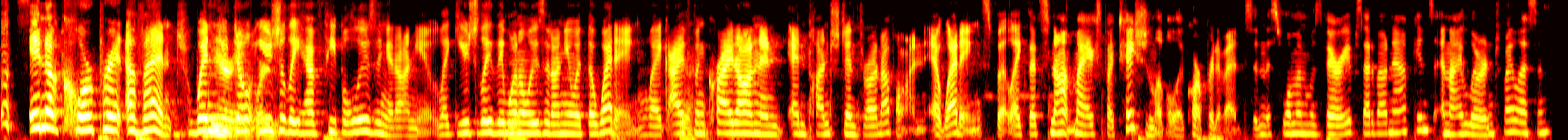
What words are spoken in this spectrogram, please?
was. In a corporate event, when Very you don't important. usually have people losing it on you, like usually they want to yeah. lose it on you at the wedding. Like I've yeah. been cried on and, and punched and thrown up on at weddings, but like that's not my expectation level at corporate events. And this woman was very upset about napkins, and I learned my lesson.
